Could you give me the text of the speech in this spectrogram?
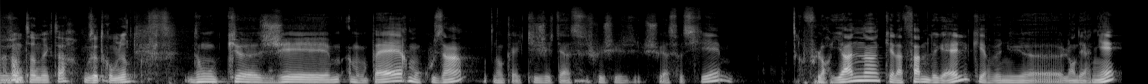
Ah non. 21 hectares. Vous êtes combien? Donc euh, j'ai mon père, mon cousin, donc avec qui j'étais, je, je- je suis associé, Floriane, qui est la femme de Gaël, qui est revenue euh, l'an dernier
